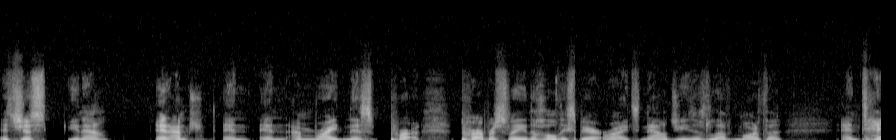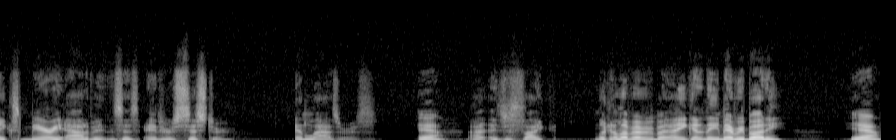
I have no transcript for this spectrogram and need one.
It's just you know, and I'm and and I'm writing this pur- purposely. The Holy Spirit writes, "Now Jesus loved Martha," and takes Mary out of it and says, "and her sister, and Lazarus." yeah. I, it's just like, look, I love everybody. I ain't gonna name everybody. Yeah.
